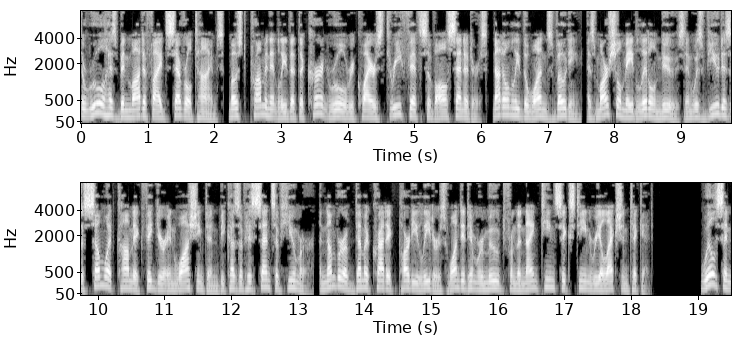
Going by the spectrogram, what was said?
The rule has been modified several times, most prominently that the current rule requires three-fifths of all senators, not only the ones voting, as Marshall made little news and was viewed as a somewhat comic figure in Washington because of his sense of humor. A number of Democratic Party leaders wanted him removed from the 1916 re-election ticket. Wilson,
